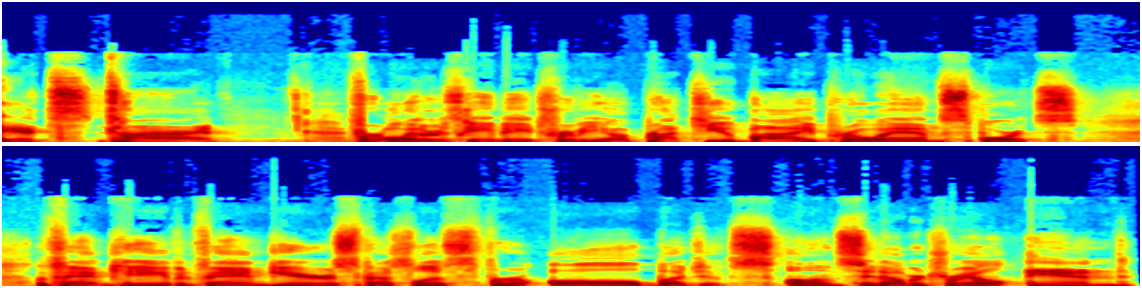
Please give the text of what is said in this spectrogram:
It's time for Oilers Game Day Trivia, brought to you by Pro-Am Sports, the Fan Cave and Fan Gear specialists for all budgets on St. Albert Trail and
